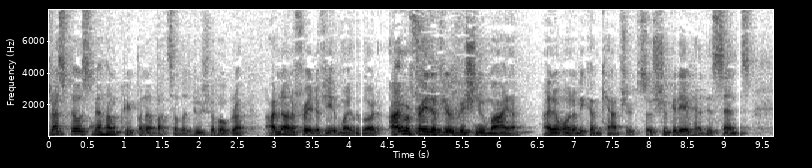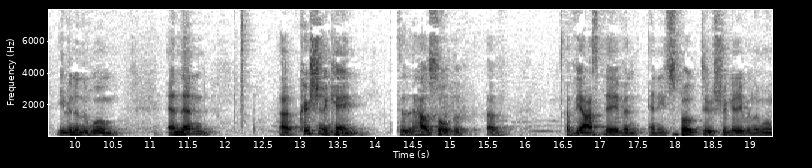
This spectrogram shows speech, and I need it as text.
Trastos naham kripana vatsaladusha hogra. I'm not afraid of you, my Lord. I'm afraid of your Vishnu Maya. I don't want to become captured. So Shukadev had this sense even in the womb. And then uh, Krishna came to the household of, of, of Vyasadeva and, and he spoke to Shukadeva in the womb.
